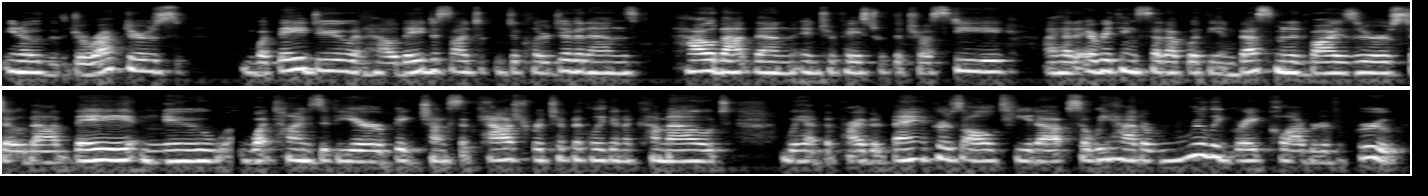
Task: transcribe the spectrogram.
you know, the directors, what they do and how they decide to declare dividends, how that then interfaced with the trustee, I had everything set up with the investment advisor so that they knew what times of year big chunks of cash were typically going to come out. We had the private bankers all teed up. So we had a really great collaborative group.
